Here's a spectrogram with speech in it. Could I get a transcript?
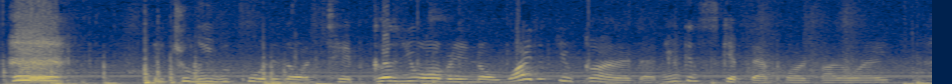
Actually recorded on tape because you already know. Why did you cut it then? You can skip that part, by the way.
